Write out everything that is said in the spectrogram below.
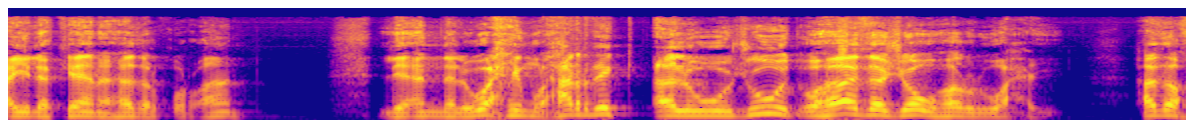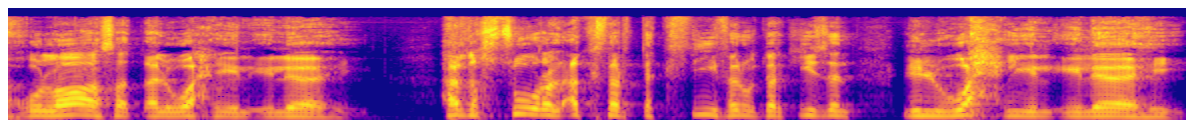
أي لكان هذا القرآن. لأن الوحي محرك الوجود وهذا جوهر الوحي. هذا خلاصة الوحي الإلهي. هذا الصورة الأكثر تكثيفا وتركيزا للوحي الإلهي.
